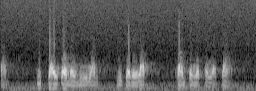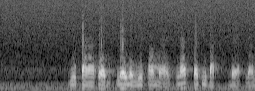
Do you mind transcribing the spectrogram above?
ต่ำจิตใจก็ไม่มีวันที่จะได้รับความสงบสงัดได้อยู่ป่าก็เลยไม่มีความหมายนักปฏิบัติแบบนั้น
